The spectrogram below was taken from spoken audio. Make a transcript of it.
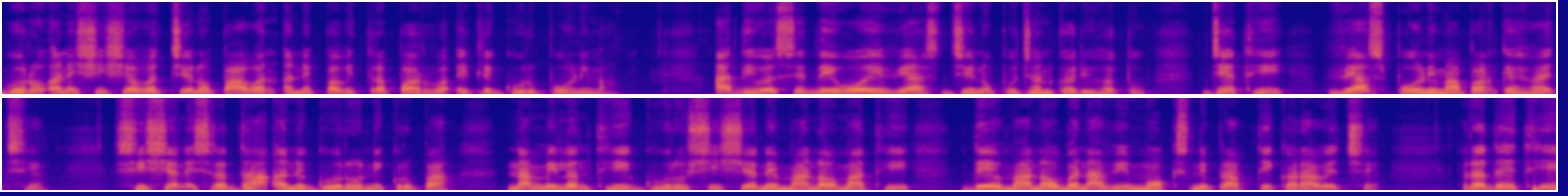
ગુરુ અને શિષ્ય વચ્ચેનો પાવન અને પવિત્ર પર્વ એટલે ગુરુ પૂર્ણિમા. આ દિવસે દેવોએ વ્યાસજીનું પૂજન કર્યું હતું, જેથી વ્યાસ પૂર્ણિમા પણ કહેવાય છે. શિષ્યની શ્રદ્ધા અને ગુરુની કૃપાના મિલનથી ગુરુ શિષ્યને માનવમાંથી દેવ માનવ બનાવી મોક્ષની પ્રાપ્તિ કરાવે છે. હૃદયથી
